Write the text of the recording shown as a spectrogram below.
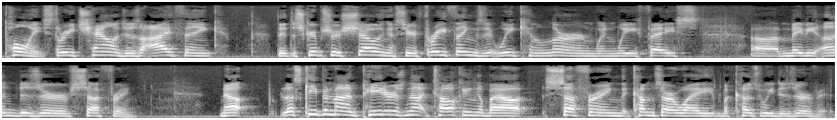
points, three challenges I think that the scripture is showing us here, three things that we can learn when we face uh, maybe undeserved suffering. Now, let's keep in mind, Peter is not talking about suffering that comes our way because we deserve it.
